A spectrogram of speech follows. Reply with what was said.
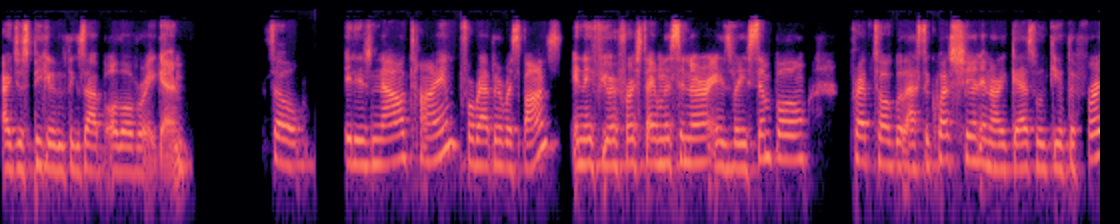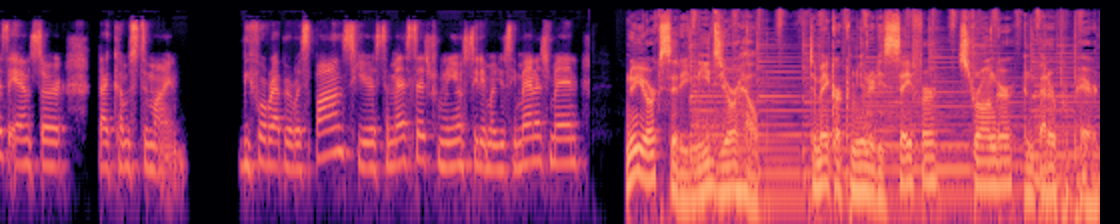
are just picking things up all over again. So it is now time for rapid response and if you're a first time listener it's very simple. Prep talk will ask the question and our guest will give the first answer that comes to mind before rapid response, here's a message from New York City Emergency Management. New York City needs your help to make our communities safer, stronger, and better prepared.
